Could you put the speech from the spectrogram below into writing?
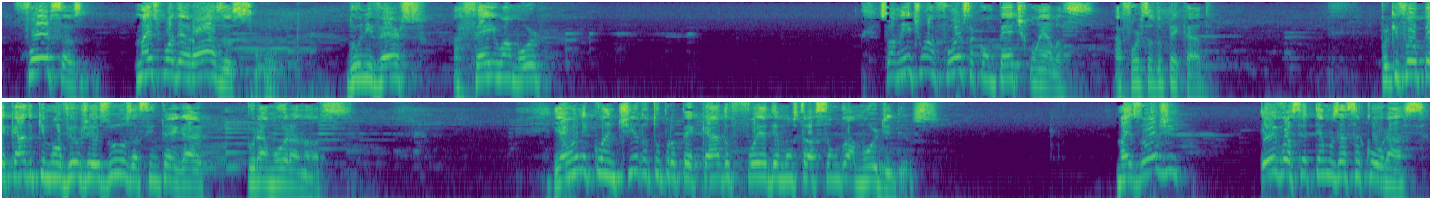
forças mais poderosas do universo, a fé e o amor. Somente uma força compete com elas, a força do pecado. Porque foi o pecado que moveu Jesus a se entregar por amor a nós. E o único antídoto para o pecado foi a demonstração do amor de Deus. Mas hoje, eu e você temos essa couraça.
